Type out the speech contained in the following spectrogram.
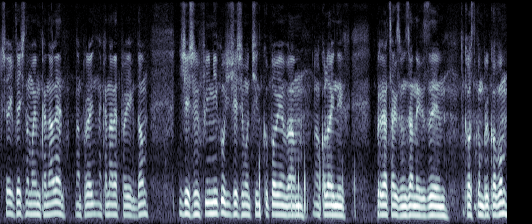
Cześć, witajcie na moim kanale, na, na kanale Projekt Dom. W dzisiejszym filmiku, w dzisiejszym odcinku powiem Wam o kolejnych pracach związanych z kostką brukową.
